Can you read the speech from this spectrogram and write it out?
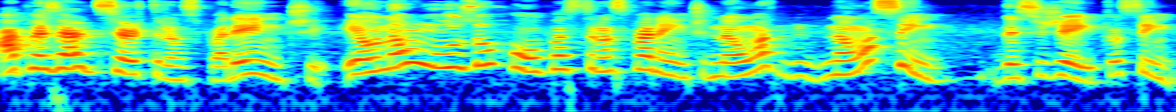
Apesar de ser transparente, eu não uso roupas transparentes, não, não assim, desse jeito, assim.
